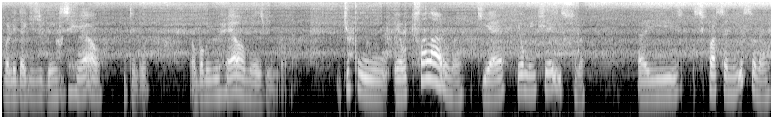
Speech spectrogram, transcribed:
rivalidade de gangues real, entendeu? É um bagulho real mesmo, mano. E tipo, é o que falaram, né? Que é realmente é isso, né? Aí se passa nisso, né?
